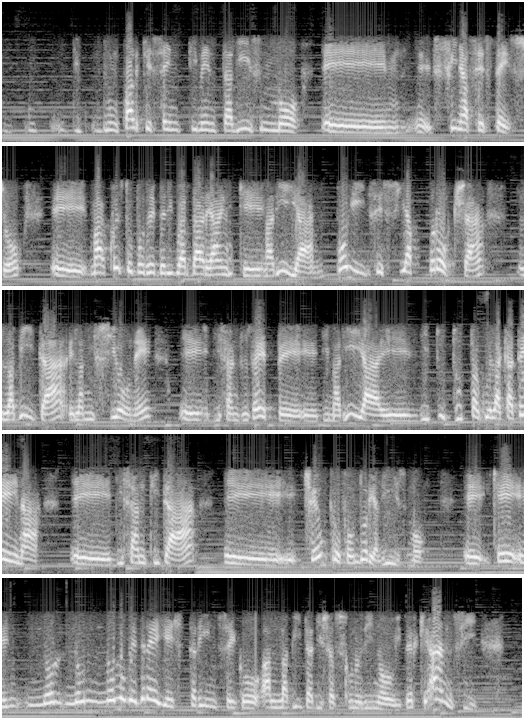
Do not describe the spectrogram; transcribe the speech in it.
di, di, un qualche sentimentalismo eh, eh, fine a se stesso, eh, ma questo potrebbe riguardare anche Maria. Poi se si approccia la vita e la missione eh, di San Giuseppe, eh, di Maria e di t- tutta quella catena di santità, c'è un profondo realismo. Che non, non, non lo vedrei estrinseco alla vita di ciascuno di noi, perché anzi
